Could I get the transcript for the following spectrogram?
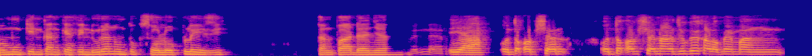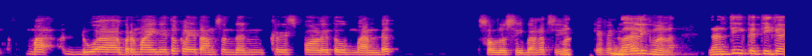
memungkinkan Kevin Durant untuk solo play sih. Tanpa adanya Bener. Iya, untuk option untuk opsional juga kalau memang ma- dua bermain itu Klay Thompson dan Chris Paul itu mandek, solusi banget sih Kevin Durant. balik malah. Nanti ketika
